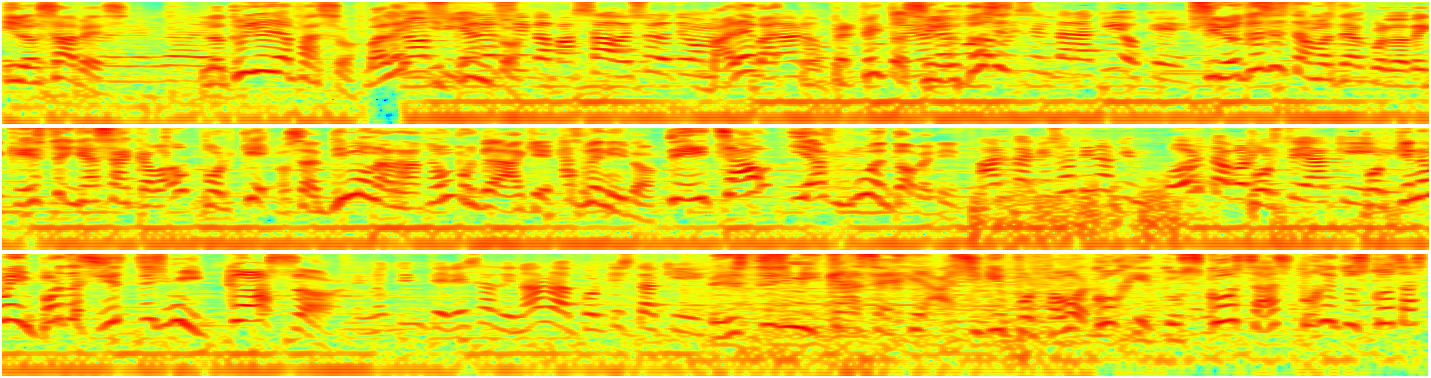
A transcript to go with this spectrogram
Y lo sabes. verdad, ¿eh? Lo tuyo ya pasó, ¿vale? No, y si ya lo sé que ha pasado, eso lo tengo más Vale, vale, claro. perfecto, ¿Pero si no los me dos puedo est- presentar aquí o qué? Si los dos estamos de acuerdo de que esto ya se ha acabado, ¿por qué? O sea, dime una razón por la que has venido. Te he echado y has vuelto a venir. Arta, que eso a ti no te importa porque ¿Por, estoy aquí. ¿Por qué no me importa si esto es mi casa? Que no te interesa de nada porque está aquí. Pero esto es mi casa, Egea, así que por favor, coge tus cosas, coge tus cosas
